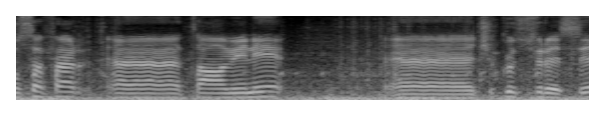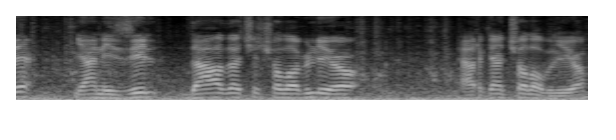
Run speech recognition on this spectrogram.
bu sefer e, tahmini e, çıkış süresi yani zil daha da çalabiliyor. Erken çalabiliyor.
